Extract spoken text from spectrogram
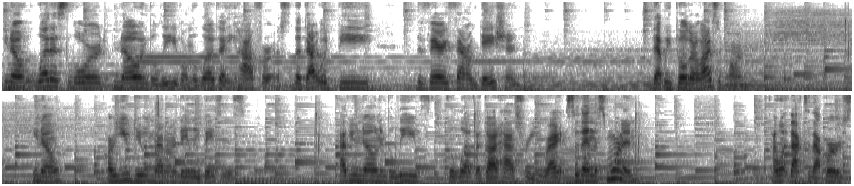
You know, let us, Lord, know and believe on the love that you have for us. That that would be the very foundation that we build our lives upon. You know, are you doing that on a daily basis? Have you known and believed the love that God has for you, right? So then this morning, I went back to that verse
